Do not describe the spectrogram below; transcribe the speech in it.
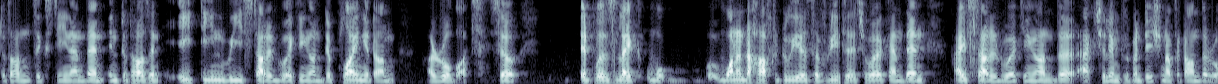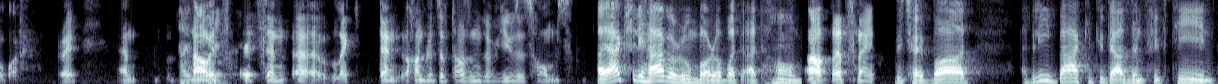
2016 and then in 2018 we started working on deploying it on our robots so it was like one and a half to two years of research work and then i started working on the actual implementation of it on the robot right and I now see. it's it's in uh, like ten, hundreds of thousands of users homes I actually have a Roomba robot at home. Oh, that's nice. Which I bought, I believe, back in 2015.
